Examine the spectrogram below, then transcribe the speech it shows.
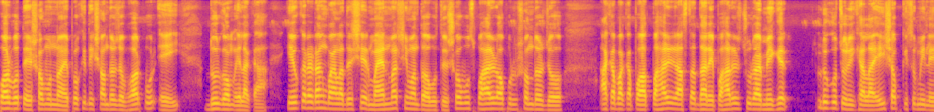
পর্বতের সমন্বয়ে প্রাকৃতিক সৌন্দর্য ভরপুর এই দুর্গম এলাকা। কেউকারাডাং বাংলাদেশের মায়ানমার সীমান্তে অবস্থিত। সবুজ পাহাড়ের অপরূপ সৌন্দর্য আঁকাবাঁকা পথ, পাহাড়ি রাস্তার ধারে, পাহাড়ের চূড়ায় মেঘের লুকোচুরি খেলা, এই সব কিছু মিলে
